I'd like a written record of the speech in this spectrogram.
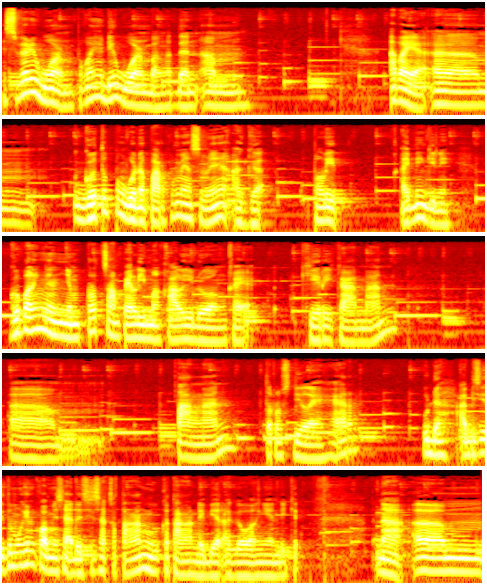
it's very warm. Pokoknya dia warm banget dan um, apa ya um, gue tuh pengguna parfum yang sebenarnya agak pelit. I mean gini gue paling nyemprot sampai lima kali doang kayak kiri kanan um, tangan terus di leher udah abis itu mungkin kalau misalnya ada sisa ke tangan gue ke tangan deh biar agak wangian dikit. Nah um,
